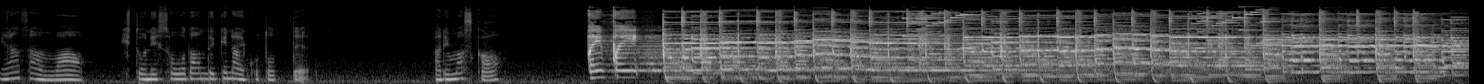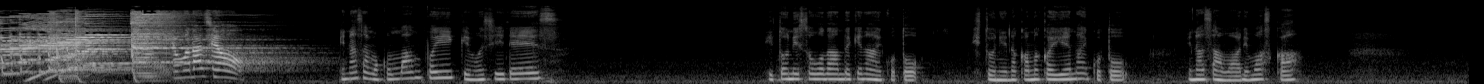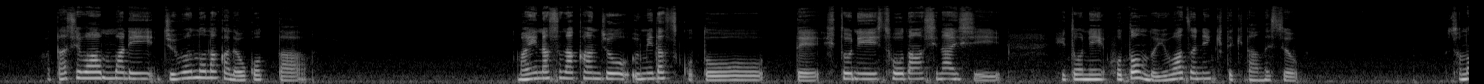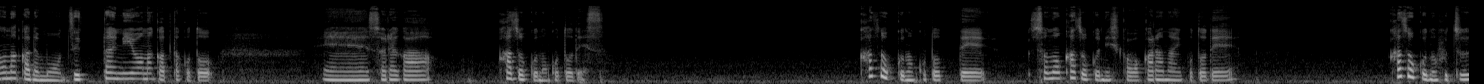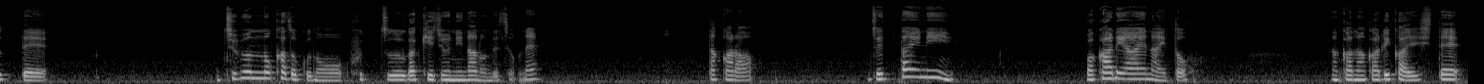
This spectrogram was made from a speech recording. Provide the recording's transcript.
皆さんは人に相談できないことってありますか？ぷいぷい。皆様こんばんぷいけむしです。人に相談できないこと人になかなか言えないこと皆さんはありますか？私はあんまり自分の中で起こったマイナスな感情を生み出すことって人に相談しないし人にほとんど言わずに生きてきたんですよ。その中でも絶対に言わなかったことえーそれが家族のことです。家族のことってその家族にしかわからないことで家族の普通って自分の家族の普通が基準になるんですよね。だから絶対に分かり合えないとなかなか理解して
